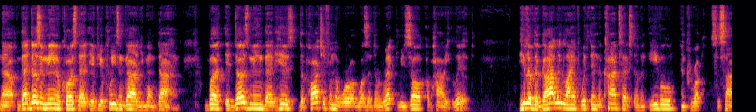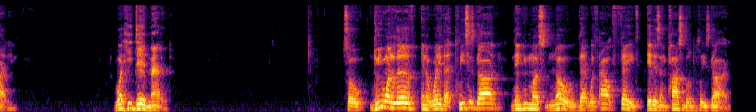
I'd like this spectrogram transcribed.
Now, that doesn't mean, of course, that if you're pleasing God, you won't die. But it does mean that his departure from the world was a direct result of how he lived. He lived a godly life within the context of an evil and corrupt society. What he did mattered. So, do you want to live in a way that pleases God? Then you must know that without faith, it is impossible to please God.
